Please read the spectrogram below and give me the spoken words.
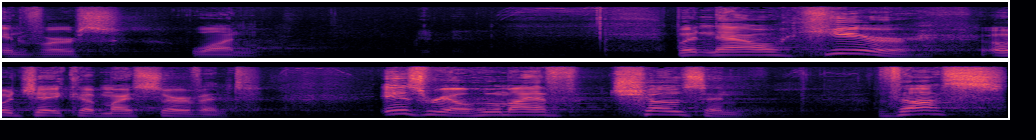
in verse 1. But now hear, O Jacob, my servant Israel, whom I have chosen. Thus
